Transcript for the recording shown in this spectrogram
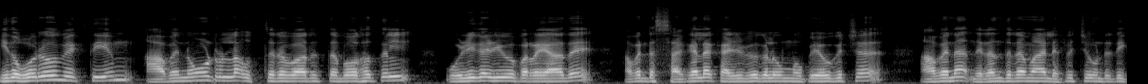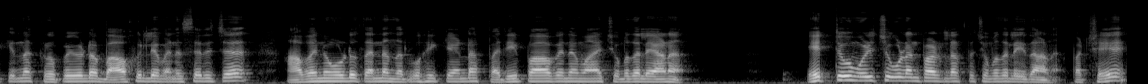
ഇത് ഓരോ വ്യക്തിയും അവനോടുള്ള ഉത്തരവാദിത്വ ബോധത്തിൽ ഒഴികഴിവ് പറയാതെ അവന്റെ സകല കഴിവുകളും ഉപയോഗിച്ച് അവന് നിരന്തരമായി ലഭിച്ചുകൊണ്ടിരിക്കുന്ന കൃപയുടെ ബാഹുല്യമനുസരിച്ച് അവനോട് തന്നെ നിർവഹിക്കേണ്ട പരിപാവനമായ ചുമതലയാണ്. ഏറ്റവും ഒഴിച്ചുകൂടാൻ പാടില്ലാത്ത ചുമതല ഇതാണ്. പക്ഷേ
